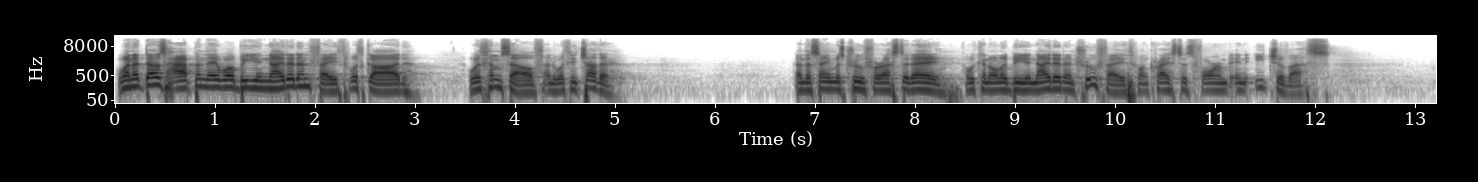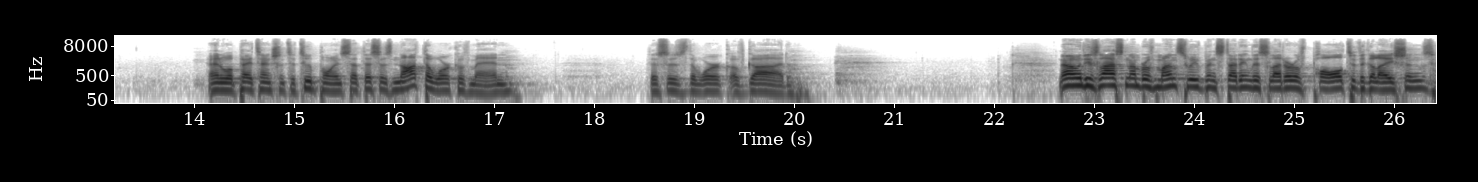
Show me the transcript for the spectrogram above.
When it does happen, they will be united in faith with God, with Himself, and with each other. And the same is true for us today. We can only be united in true faith when Christ is formed in each of us. And we'll pay attention to two points that this is not the work of man, this is the work of God. Now, in these last number of months, we've been studying this letter of Paul to the Galatians.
